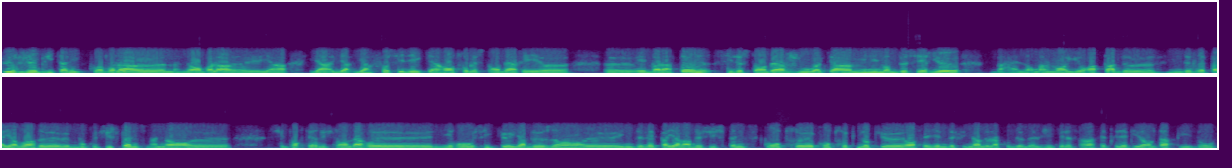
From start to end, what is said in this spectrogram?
pur jeu britannique, quoi. Voilà. maintenant, voilà, il y a, il y a, il y a, y a fossé d'écart entre le standard et euh, et Balaton, si le standard joue avec un minimum de sérieux, bah, normalement il y aura pas de, il ne devrait pas y avoir de beaucoup de suspense. Maintenant, euh, supporters du Standard diront aussi qu'il y a deux ans, il ne devait pas y avoir de suspense contre contre Knock en 16e de finale de la Coupe de Belgique et le Standard s'est pris les pieds dans le tapis. Donc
